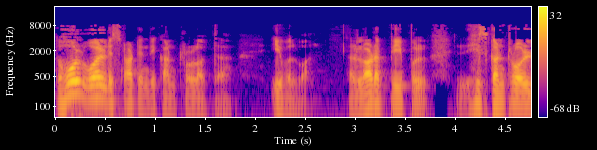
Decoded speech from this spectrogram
The whole world is not in the control of the evil one. a lot of people, his control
